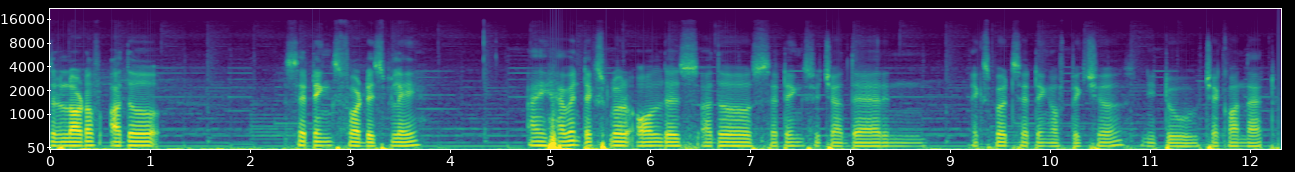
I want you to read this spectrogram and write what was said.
There are a lot of other settings for display. I haven't explored all this other settings which are there in expert setting of pictures. Need to check on that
